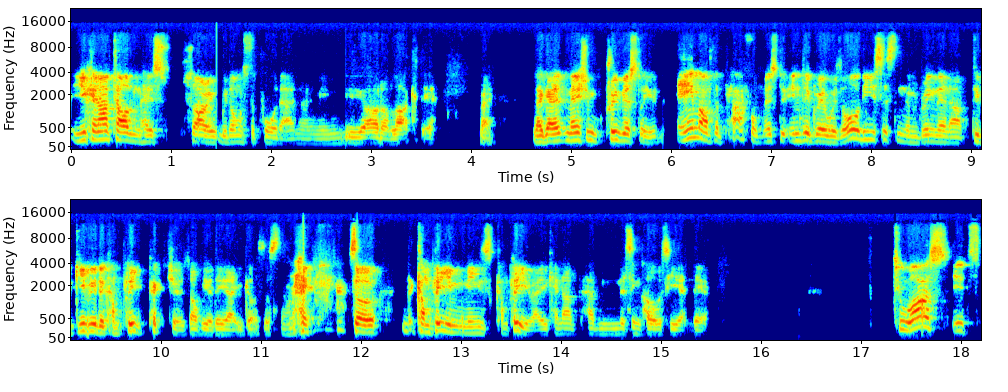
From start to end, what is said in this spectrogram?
You cannot tell them, hey, sorry, we don't support that. I mean, you're out of luck there? Like I mentioned previously, aim of the platform is to integrate with all these systems and bring them up to give you the complete pictures of your data ecosystem, right? So the complete means complete, right? You cannot have missing holes here and there. To us, it's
